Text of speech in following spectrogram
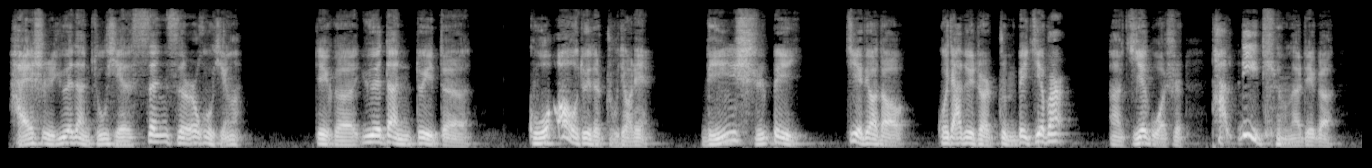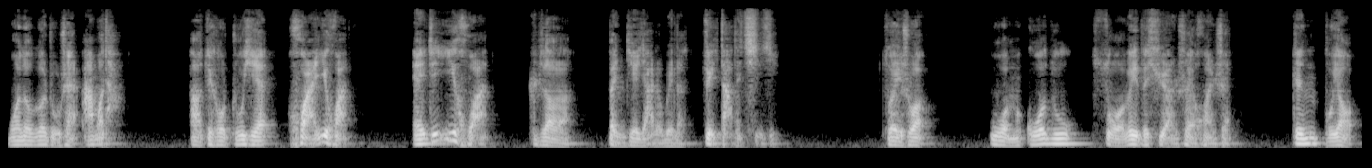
还是约旦足协三思而后行啊，这个约旦队的国奥队的主教练临时被借调到国家队这儿准备接班啊，结果是他力挺了这个摩洛哥主帅阿莫塔，啊，最后足协缓一缓，哎，这一缓制造了本届亚洲杯的最大的奇迹。所以说。我们国足所谓的选帅换帅，真不要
